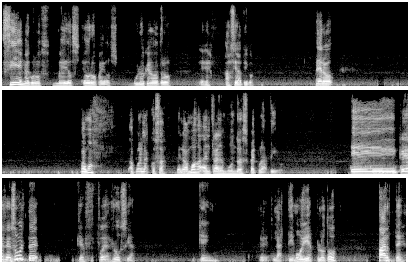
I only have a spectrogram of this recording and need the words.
sí en algunos medios europeos, uno que otro eh, asiático, pero vamos a poner las cosas, ¿verdad? vamos a entrar en el mundo especulativo. Y que resulte que fue Rusia quien eh, lastimó y explotó parte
